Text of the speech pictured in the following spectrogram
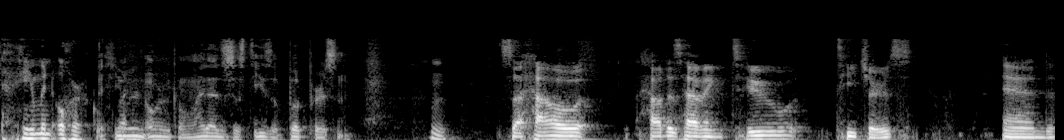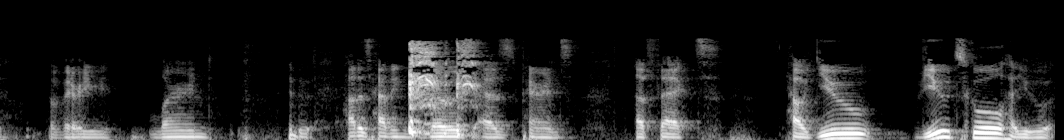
Human oracle. A human oracle. My dad's just he's a book person. So how how does having two teachers and a very learned how does having those as parents affect how you viewed school, how you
